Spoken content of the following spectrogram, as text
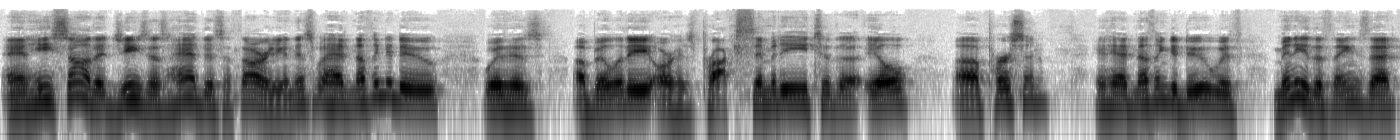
And he saw that Jesus had this authority, and this had nothing to do with his ability or his proximity to the ill uh, person. It had nothing to do with many of the things that,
